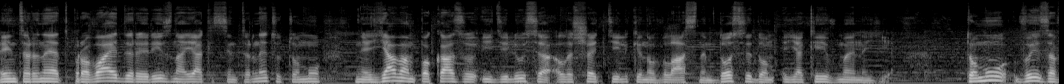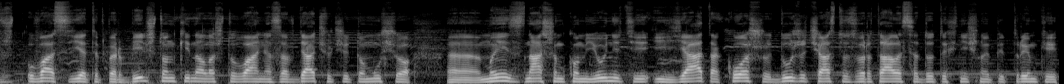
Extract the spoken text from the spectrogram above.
інтернет-провайдери, різна якість інтернету. Тому я вам показую і ділюся лише тільки но власним досвідом, який в мене є. Тому ви завжди у вас є тепер більш тонкі налаштування, завдячуючи тому, що е, ми з нашим ком'юніті і я також дуже часто зверталися до технічної підтримки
